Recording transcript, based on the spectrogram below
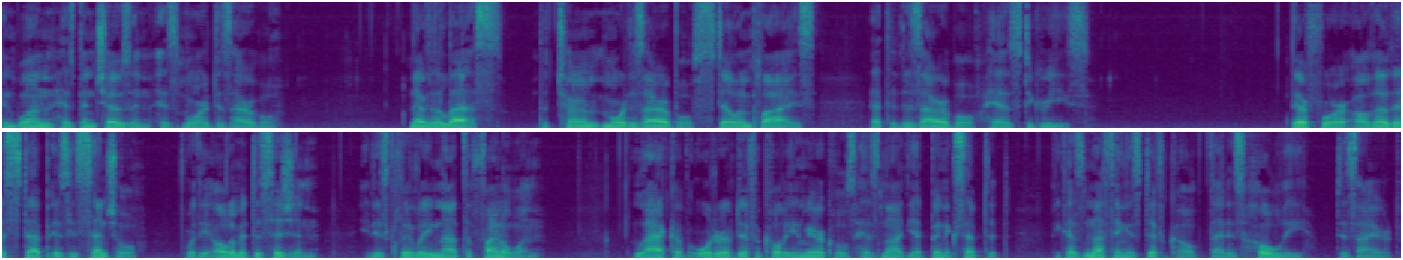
and one has been chosen as more desirable. Nevertheless, the term more desirable still implies that the desirable has degrees. Therefore, although this step is essential for the ultimate decision, it is clearly not the final one. Lack of order of difficulty in miracles has not yet been accepted, because nothing is difficult that is wholly desired.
